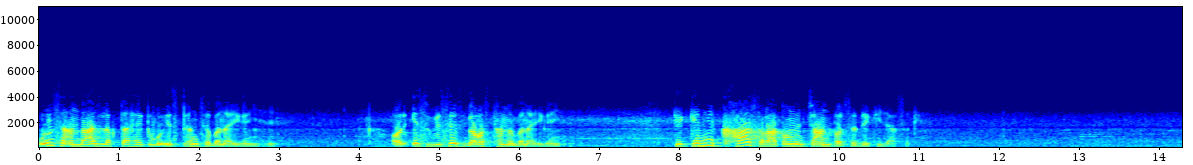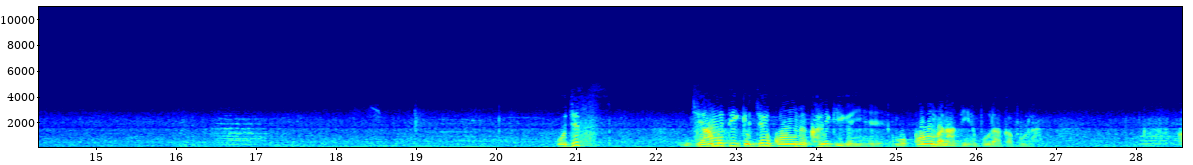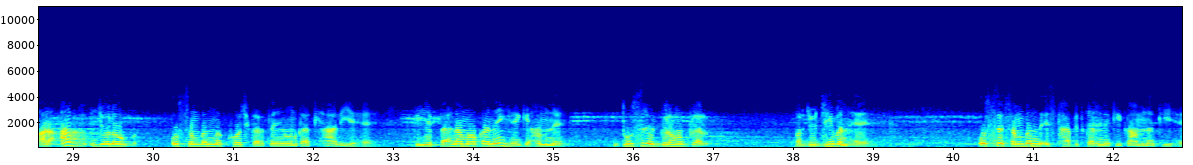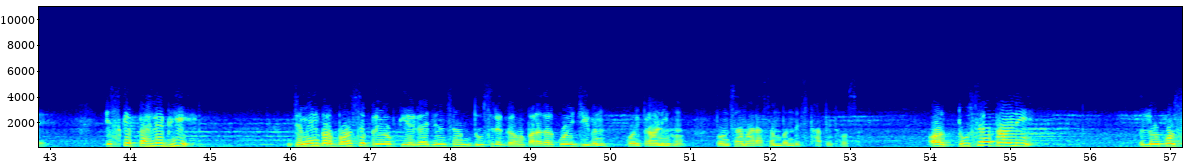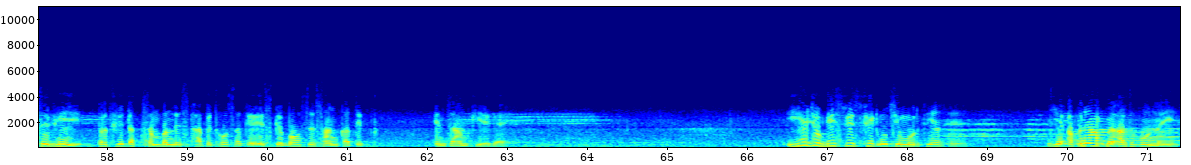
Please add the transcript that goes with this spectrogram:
उनसे अंदाज लगता है कि वो इस ढंग से बनाई गई हैं और इस विशेष व्यवस्था में बनाई गई हैं कि किन्हीं खास रातों में चाँद पर से देखी जा सके। वो जिस ज्यामिति के जिन कोणों में खड़ी की गई हैं, वो कोण बनाती हैं पूरा का पूरा। और अब जो लोग उस संबंध में खोज करते हैं, उनका ख्याल ये है कि ये पहला मौका नहीं है कि हमने दूसरे ग्रहों पर पर जो जीवन है, उससे संबंध स्थापित करने की कामना की है। इसके पहले भी ज़मीन पर बहुत से प्रयोग किए गए, जिनसे हम दूसरे ग्रहों पर अगर कोई जीवन, कोई प्राणी हो तो उनसे हमारा संबंध स्थापित हो सके। और दूसरे प्राणी लोगों से भी पृथ्वी तक संबंध स्थापित हो सके, इसके बहुत से सांकेतिक इंतज़ाम किए गए ये जो 20-20 फीट ऊँची मूर्तियाँ हैं, ये अपने आप में अर्थपूर्ण नहीं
